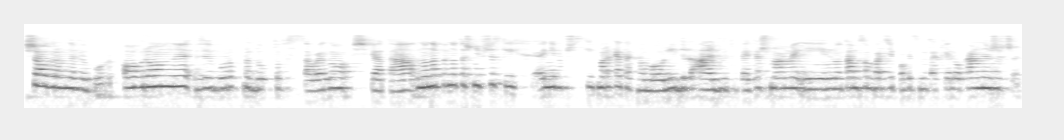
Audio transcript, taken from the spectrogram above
Przeogromny wybór, ogromny wybór produktów z całego świata. No na pewno też nie wszystkich, nie we wszystkich marketach, no bo Lidl, Aldi tutaj też mamy i no tam są bardziej powiedzmy takie lokalne rzeczy.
